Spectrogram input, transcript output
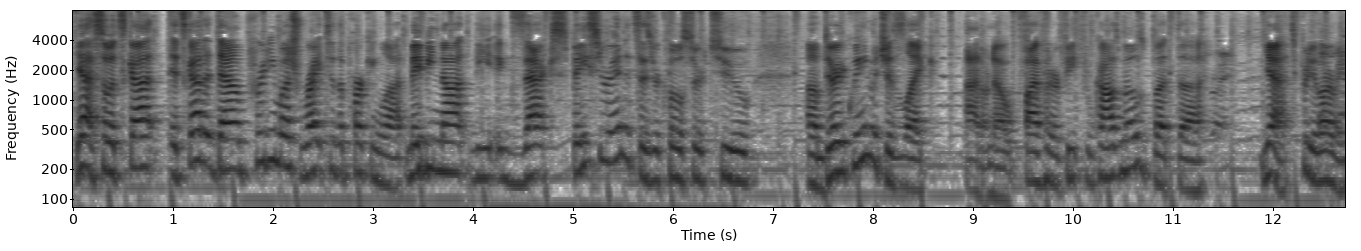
Yeah, so it's got it's got it down pretty much right to the parking lot. Maybe not the exact space you're in. It says you're closer to um, Dairy Queen, which is like I don't know 500 feet from Cosmo's, but uh, Right. Yeah, it's pretty alarming.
